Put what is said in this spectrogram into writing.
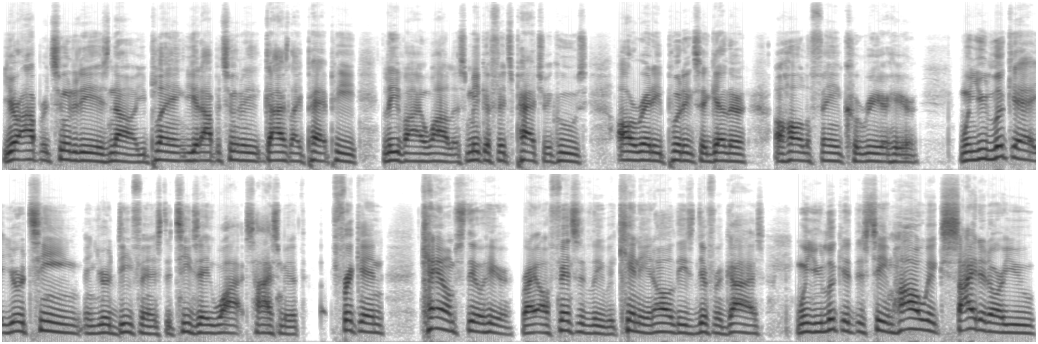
Your opportunity is now. You're playing. You get opportunity. Guys like Pat P, Levi Wallace, Minkah Fitzpatrick, who's already putting together a Hall of Fame career here. When you look at your team and your defense, the T.J. Watts, Highsmith, freaking Cam's still here, right? Offensively with Kenny and all these different guys. When you look at this team, how excited are you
